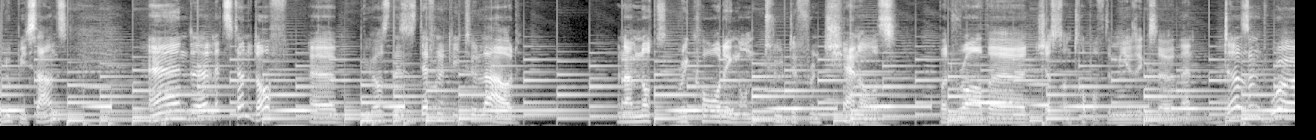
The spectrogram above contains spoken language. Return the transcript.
bloopy sounds. And uh, let's turn it off, uh, because this is definitely too loud. And I'm not recording on two different channels, but rather just on top of the music, so that doesn't work.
